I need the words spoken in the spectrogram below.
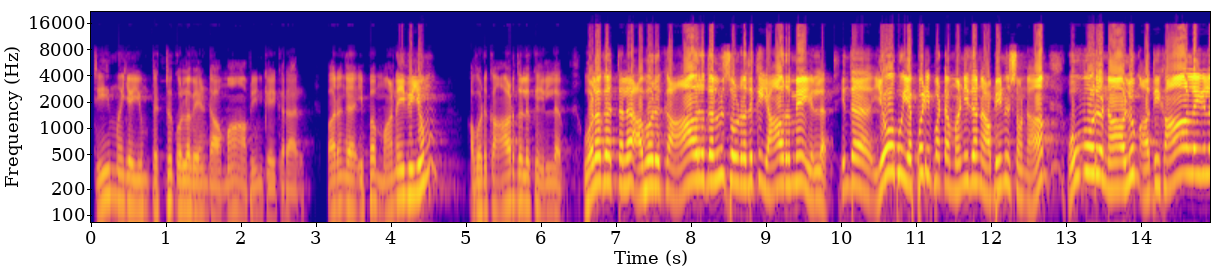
தீமையையும் பெற்றுக்கொள்ள வேண்டாமா அப்படின்னு கேட்கிறார். பாருங்க இப்ப மனைவியும் அவருக்கு ஆறுதலுக்கு இல்லை. உலகத்துல அவருக்கு ஆறுதல் சொல்றதுக்கு யாருமே இல்லை. இந்த யோபு எப்படிப்பட்ட மனிதன் அப்படின்னு சொன்னா ஒவ்வொரு நாளும் அதிகாலையில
